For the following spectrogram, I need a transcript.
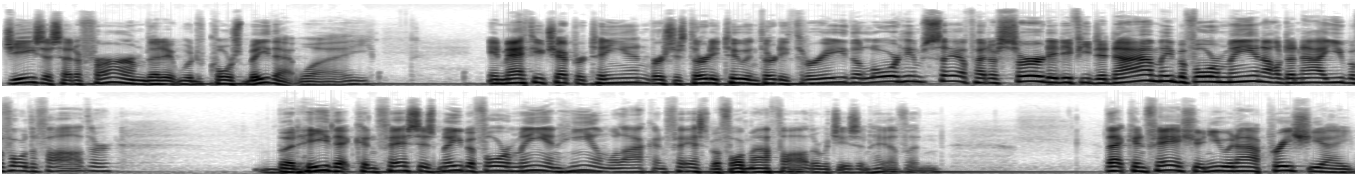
Jesus had affirmed that it would, of course, be that way. In Matthew chapter 10, verses 32 and 33, the Lord Himself had asserted, If you deny me before men, I'll deny you before the Father. But he that confesses me before me and him will I confess before my Father which is in heaven. That confession you and I appreciate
